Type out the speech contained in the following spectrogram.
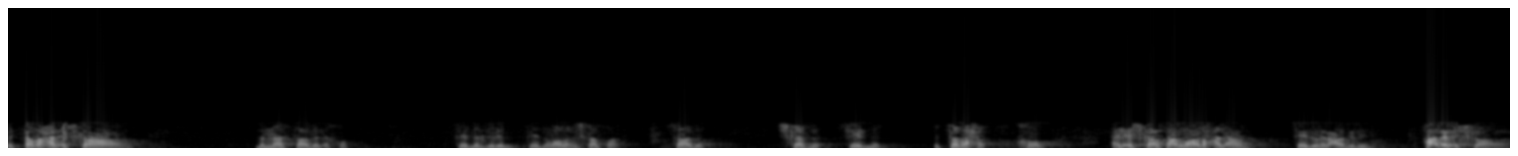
اتضح الإشكال. من الناس سادة الإخوة. سيدنا الجليل سيدنا واضح الإشكال صار؟ سادة إشكال سيدنا اتضح؟ خب الإشكال صار واضح الآن سيدنا العابدين. هذا الإشكال.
